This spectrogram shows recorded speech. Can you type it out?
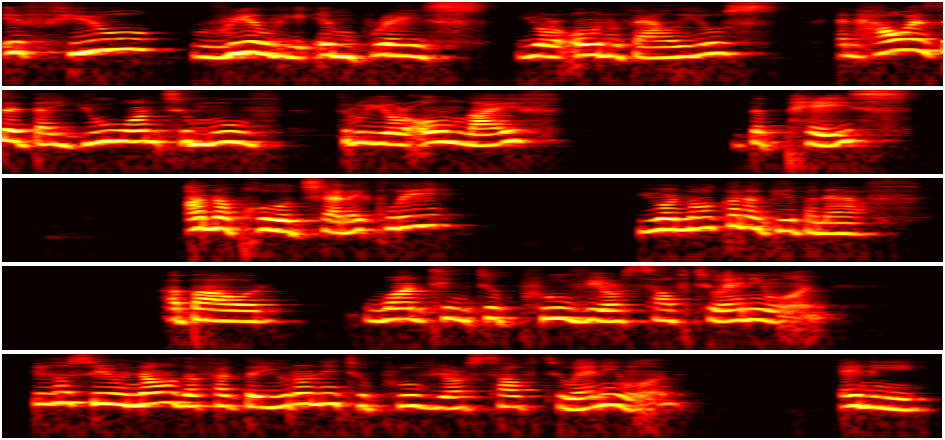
If you really embrace your own values and how is it that you want to move through your own life, the pace, unapologetically, you're not gonna give an F about wanting to prove yourself to anyone because you know the fact that you don't need to prove yourself to anyone. Any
